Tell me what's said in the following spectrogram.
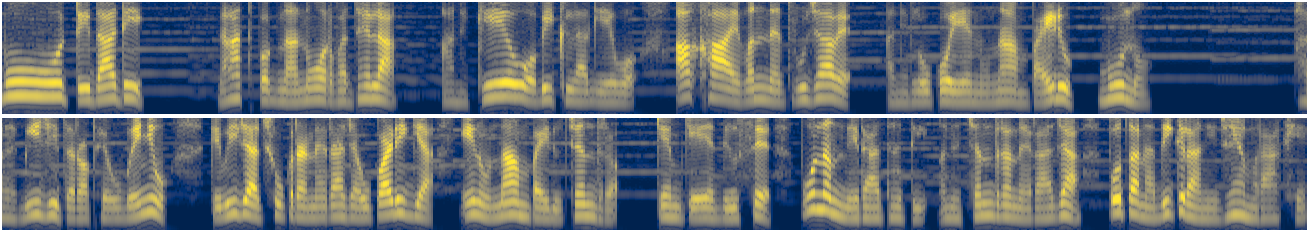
મોટી દાઢી. હાથ પગના નોર વધેલા અને કેવો બીક લાગે એવો. આખા એ વનને ધ્રુજાવે અને લોકોએ એનું નામ પાડ્યું, મૂનો. હવે બીજી તરફ એવું બન્યું કે બીજા છોકરાને રાજા ઉપાડી ગયા. એનું નામ પાડ્યું ચંદ્ર. કેમ કે એ દિવસે પૂનમની રાત હતી અને ચંદ્રને રાજા પોતાના દીકરાની જેમ રાખે.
